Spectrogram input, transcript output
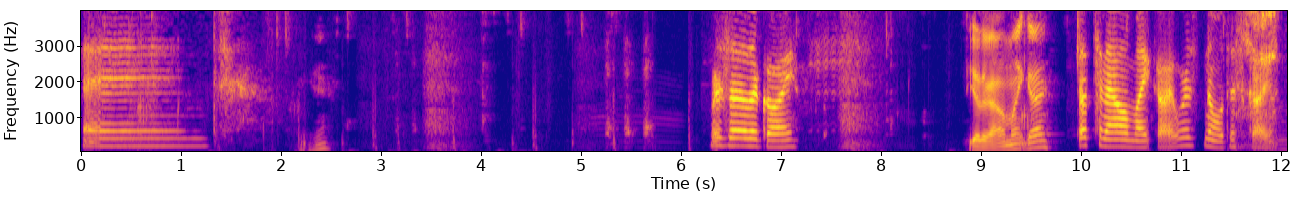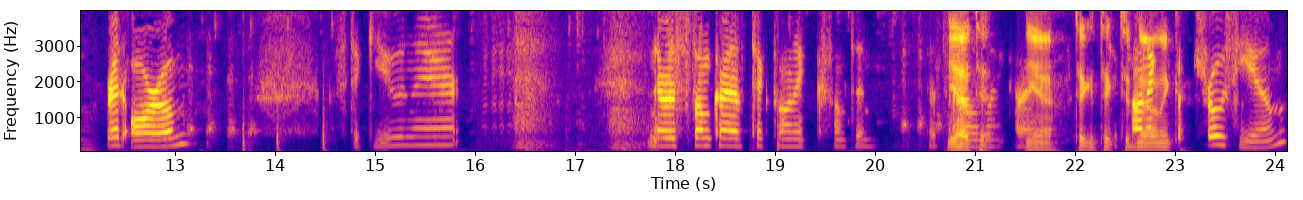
And Okay. Where's the other guy? The other Alumite guy? That's an alumite guy. Where's no this guy? Red Aurum. Stick you in there. And there was some kind of tectonic something. That's Yeah, te- guy. yeah. Take a tick Tectonic tectonic. Petrotheum.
